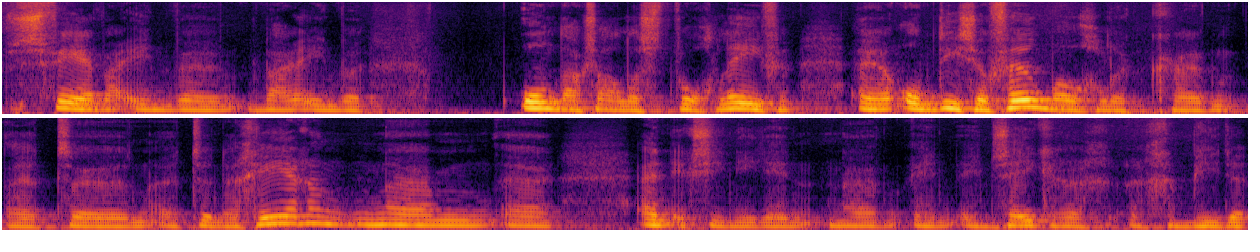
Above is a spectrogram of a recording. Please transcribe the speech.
sfeer waarin we, waarin we ondanks alles toch leven, om die zoveel mogelijk te, te negeren. En ik zie niet in, in, in zekere gebieden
